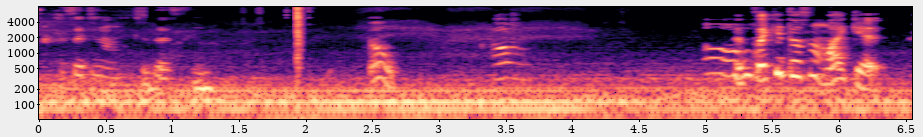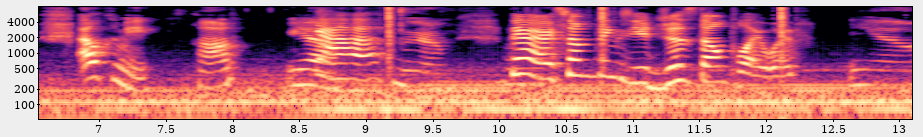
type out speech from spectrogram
Because I didn't look at this. Oh, Oh. Oh. it's like it doesn't like it. Alchemy, huh? Yeah. yeah. Yeah. There are some things you just don't play with. Yeah.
